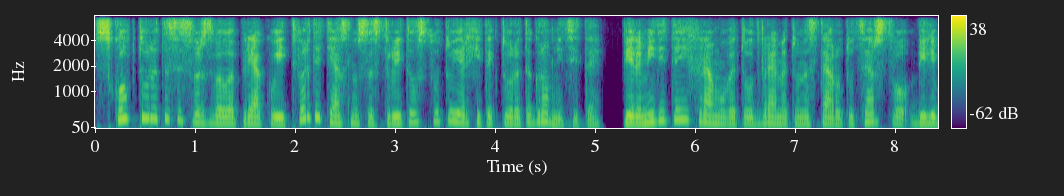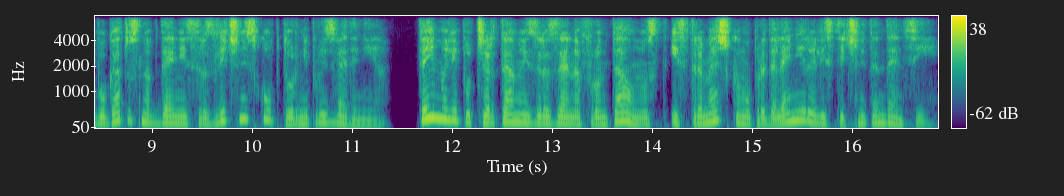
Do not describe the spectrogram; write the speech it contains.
Скулптурата се свързвала пряко и твърде тясно с строителството и архитектурата гробниците, пирамидите и храмовете от времето на Старото царство били богато снабдени с различни скулптурни произведения. Те имали подчертано изразена фронталност и стремеж към определени реалистични тенденции.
